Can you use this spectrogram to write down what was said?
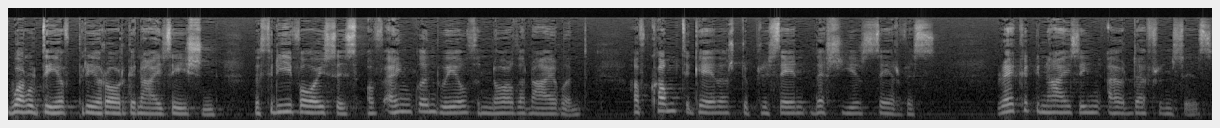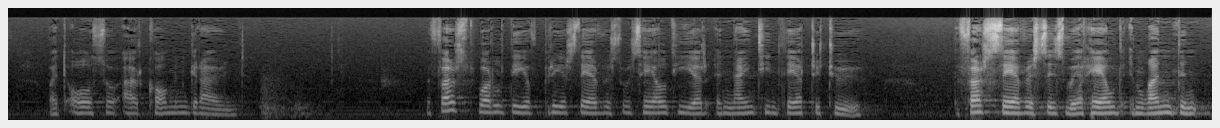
World Day of Prayer organisation, the three voices of England, Wales and Northern Ireland have come together to present this year's service, recognising our differences, but also our common ground. The first World Day of Prayer service was held here in 1932. The first services were held in London,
